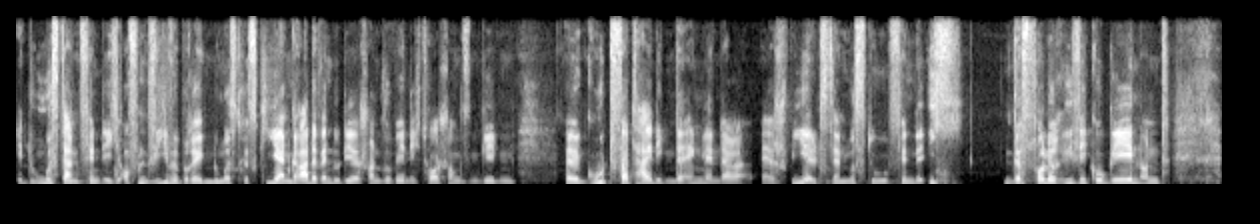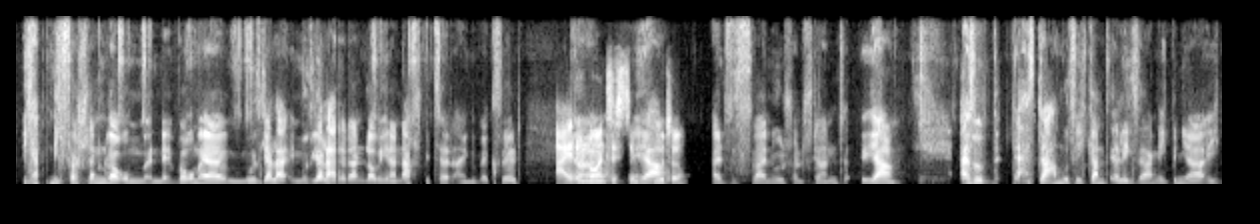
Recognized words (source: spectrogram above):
du musst dann, finde ich, Offensive bringen. Du musst riskieren, gerade wenn du dir schon so wenig Torchancen gegen äh, gut verteidigende Engländer erspielst, dann musst du, finde ich, das volle Risiko gehen und ich habe nicht verstanden, warum, warum er Musiala, Musiala hat er dann, glaube ich, in der Nachspielzeit eingewechselt. 91. Äh. Ja, als es 2-0 schon stand. Ja, also das, da muss ich ganz ehrlich sagen, ich bin ja, ich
